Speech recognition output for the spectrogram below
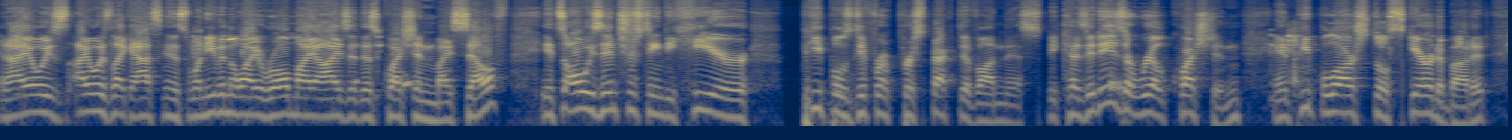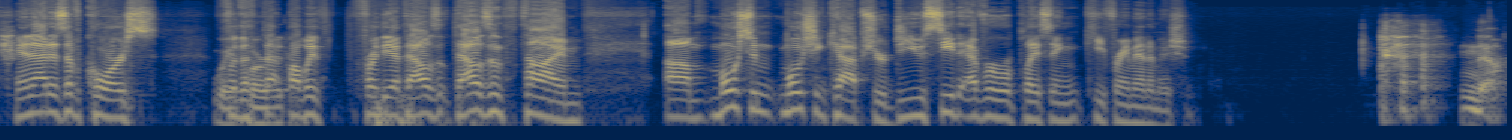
and I always I always like asking this one, even though I roll my eyes at this question myself. It's always interesting to hear people's different perspective on this because it is a real question, and people are still scared about it. And that is, of course, Wait for the for probably for the thousandth, thousandth time, um, motion motion capture. Do you see it ever replacing keyframe animation? no.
